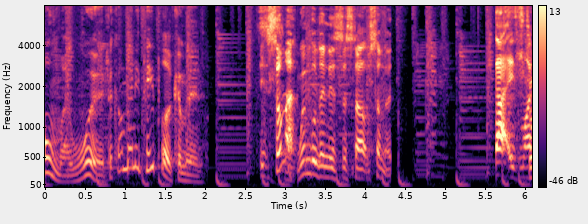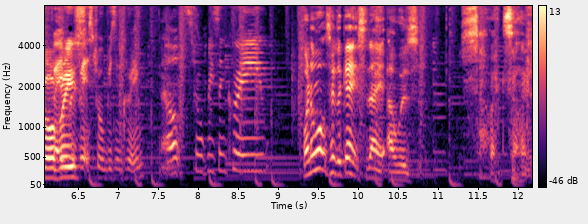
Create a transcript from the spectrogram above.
Oh my word, look how many people are coming in. It's summer. Wimbledon is the start of summer. That is my favourite Strawberries. bit, strawberries and cream. Oh, strawberries and cream. When I walked through the gates today, I was so excited.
